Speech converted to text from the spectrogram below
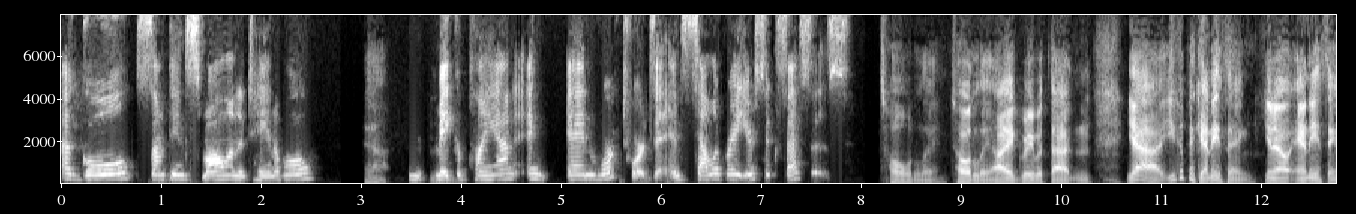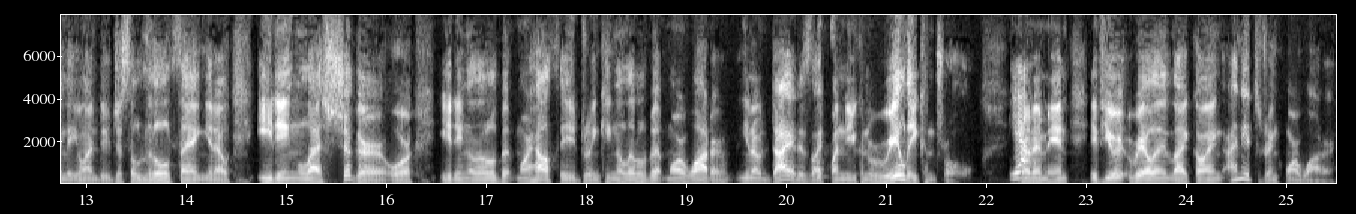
a goal, something small and attainable. Yeah. Make mm-hmm. a plan and and work towards it and celebrate your successes. Totally, totally. I agree with that. And yeah, you could pick anything, you know, anything that you want to do, just a little thing, you know, eating less sugar or eating a little bit more healthy, drinking a little bit more water. You know, diet is mm. like when you can really control. Yeah. You know what I mean? If you're really like going, I need to drink more water,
